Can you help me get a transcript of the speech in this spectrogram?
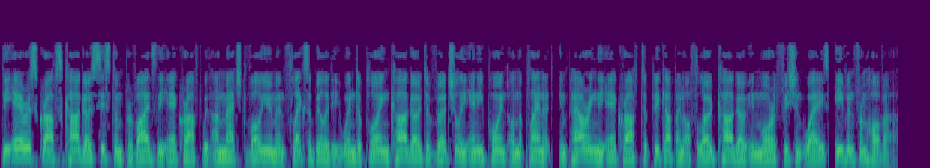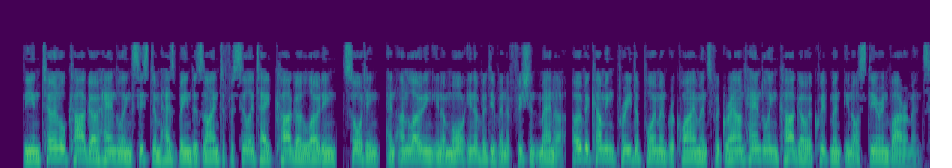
the Aeroscraft's cargo system provides the aircraft with unmatched volume and flexibility when deploying cargo to virtually any point on the planet, empowering the aircraft to pick up and offload cargo in more efficient ways, even from hover. The internal cargo handling system has been designed to facilitate cargo loading, sorting, and unloading in a more innovative and efficient manner, overcoming pre-deployment requirements for ground handling cargo equipment in austere environments.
